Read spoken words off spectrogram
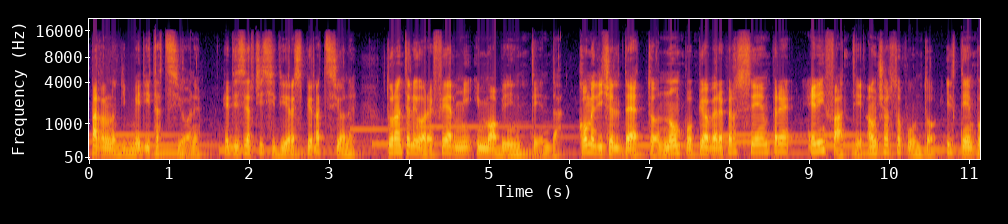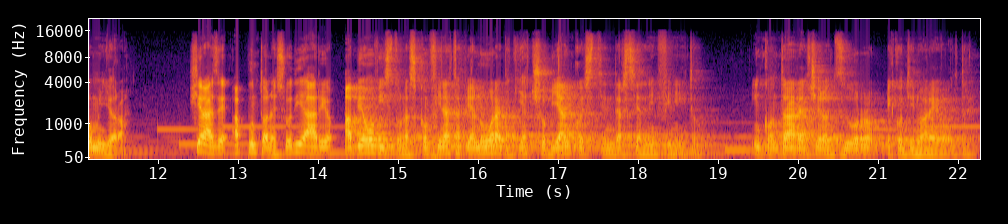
parlano di meditazione e di esercizi di respirazione durante le ore fermi immobili in tenda. Come dice il detto, non può piovere per sempre ed infatti a un certo punto il tempo migliorò. Shirase appuntò nel suo diario Abbiamo visto una sconfinata pianura di ghiaccio bianco estendersi all'infinito, incontrare il cielo azzurro e continuare oltre.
